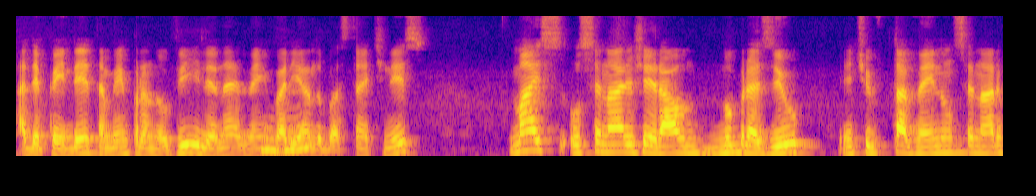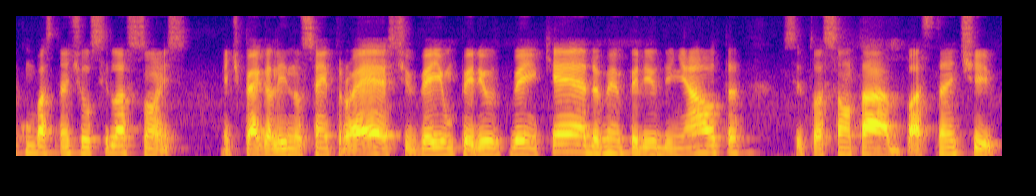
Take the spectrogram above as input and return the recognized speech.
a depender também para novilha, né? Vem uhum. variando bastante nisso. Mas o cenário geral no Brasil, a gente está vendo um cenário com bastante oscilações. A gente pega ali no centro-oeste, veio um período que veio em queda, veio um período em alta, a situação está bastante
